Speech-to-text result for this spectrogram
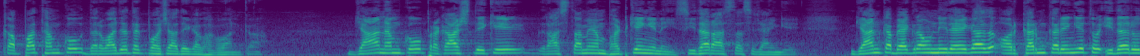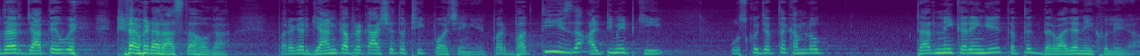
का पथ हमको दरवाज़ा तक पहुँचा देगा भगवान का। ज्ञान हमको प्रकाश देके रास्ता में हम भटकेंगे नहीं, सीधा रास्ता से जाएँगे। ज्ञान का बैकग्राउंड नहीं रहेगा और कर्म करेंगे तो इधर उधर जाते हुए टेढ़ा मेढ़ा रास्ता होगा। पर अगर ज्ञान का प्रकाश है तो ठीक पहुँचेंगे। पर भक्ति इज़ द अल्टीमेट की उसको जब तक हम लोग टर्न नहीं करेंगे, तब तक दरवाज़ा नहीं खुलेगा।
